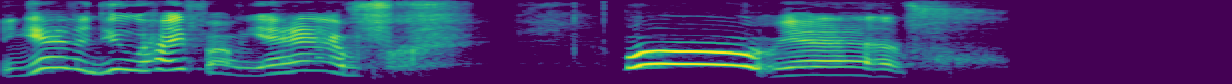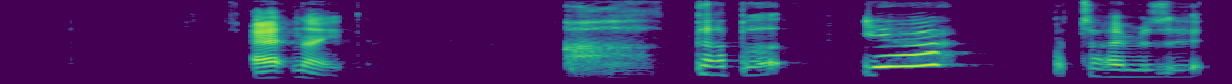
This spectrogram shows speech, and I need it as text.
Yeah, the new iPhone. Yeah. Woo. Yeah. At night. Uh, Peppa? Yeah? What time is it?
